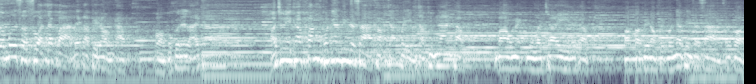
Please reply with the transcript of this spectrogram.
ัวมือสวดๆจากบาทเลยครับพี่น้องครับ ขอบพระคุณหลายๆครับเอาช่วงนี้ครับฟังผลงานเพลงศาสตร์ครับจากพระเอกจากทีมงานครับเบาแม็กนัวชัยนะครับฝากความเป็นออกเป็นผลงานเพลงศาสตร์ซะก่อน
